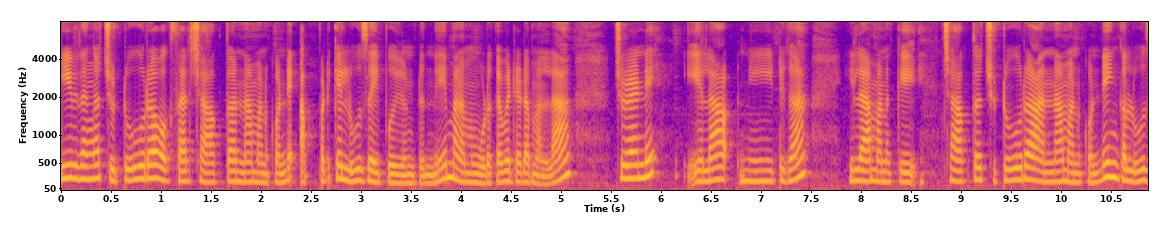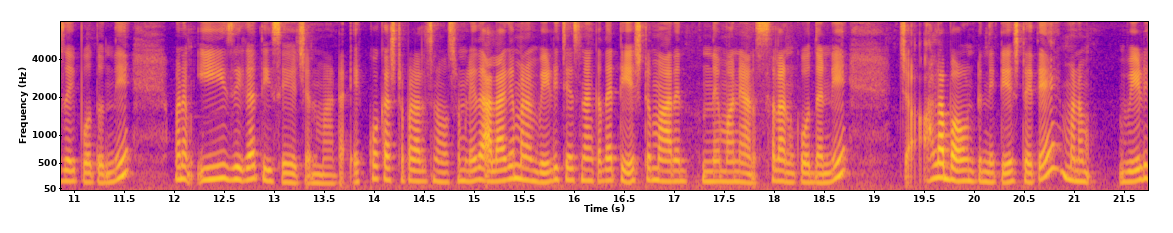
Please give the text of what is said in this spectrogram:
ఈ విధంగా చుట్టూరా ఒకసారి చాకుతో అన్నామనుకోండి అప్పటికే లూజ్ అయిపోయి ఉంటుంది. మనం ఉడకబెట్టడం వల్ల. చూడండి ఎలా నీట్గా ఇలా మనకి చాక్తో చుట్టూరా అన్నామనుకోండి ఇంకా లూజ్ అయిపోతుంది. మనం ఈజీగా తీసేయచ్చు అనమాట ఎక్కువ కష్టపడాల్సిన అవసరం లేదు. అలాగే మనం వేడి చేసినాం కదా టేస్ట్ మారుతుందేమో అని అస్సలు అనుకోదండి చాలా బాగుంటుంది టేస్ట్ అయితే. మనం వేడి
